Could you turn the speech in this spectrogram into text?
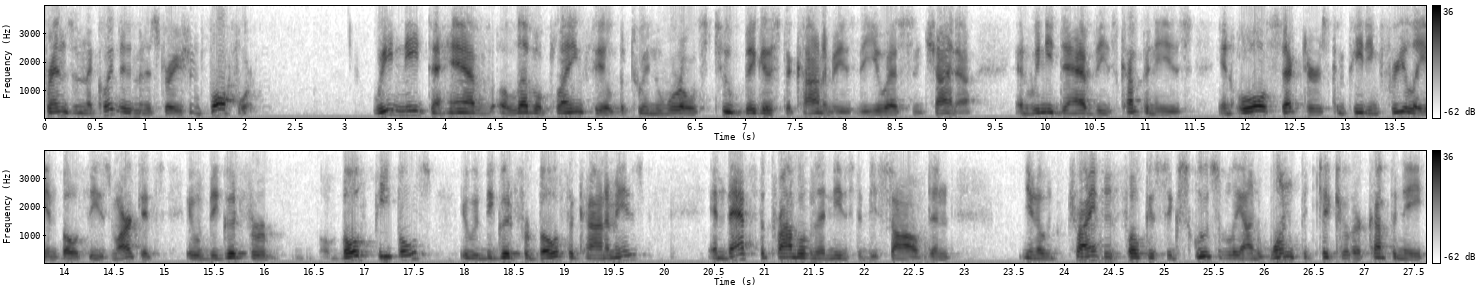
friends in the Clinton administration fought for. We need to have a level playing field between the world's two biggest economies, the U.S. and China, and we need to have these companies in all sectors competing freely in both these markets. It would be good for both peoples, it would be good for both economies, and that's the problem that needs to be solved. And you know, trying to focus exclusively on one particular company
